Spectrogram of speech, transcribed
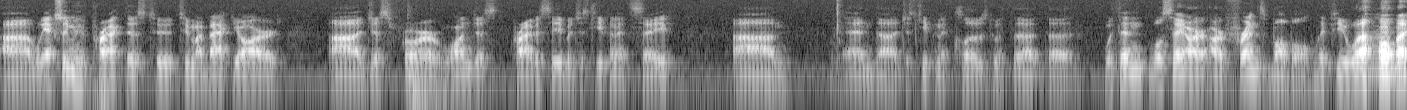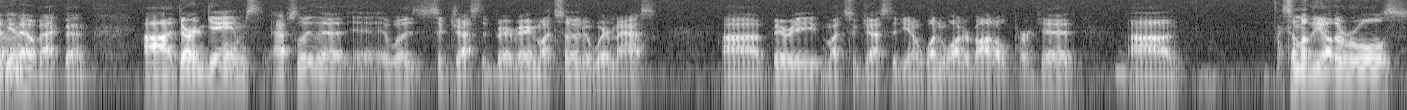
Uh, we actually moved practice to, to my backyard uh, just for one, just privacy, but just keeping it safe. Um, and uh, just keeping it closed with the, the within, we'll say, our, our friends bubble, if you will, you know, back then. Uh, during games, absolutely, uh, it was suggested very, very much so to wear masks. Uh, very much suggested, you know, one water bottle per kid. Um, some of the other rules,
